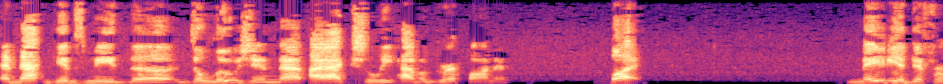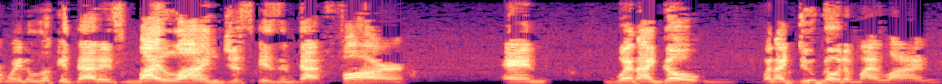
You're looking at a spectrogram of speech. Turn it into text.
and that gives me the delusion that I actually have a grip on it. But maybe a different way to look at that is my line just isn't that far, and when I go, when I do go to my line,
